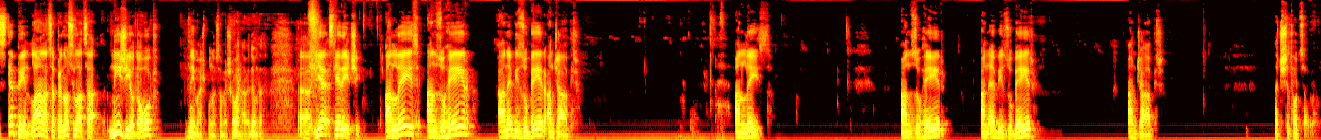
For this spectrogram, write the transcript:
Stepen lanaca prenosilaca niži od ovog, nema još puno, samo još ovaj navede onda, eh, je sljedeći. An Leith, an Zuhair, an Ebi Zubair, an Džabir. An Leith, an Zuhair, an Ebi Zubair, an Džabir. Znači četvorca imamo.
